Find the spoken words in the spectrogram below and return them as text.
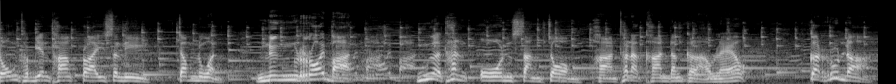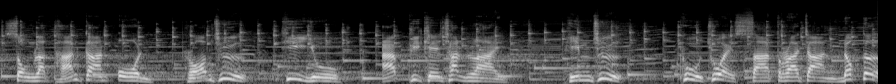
ลงทะเบียนทางไปรษณีย์จำนวน 100 บาท เมื่อท่านโอนสั่งจองผ่านธนาคารดังกล่าวแล้ว กรุณาส่งหลักฐานการโอน พร้อมชื่อที่อยู่แอปพลิเคชัน Line พิมพ์ชื่อ ผู้ช่วยศาสตราจารย์ ดร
